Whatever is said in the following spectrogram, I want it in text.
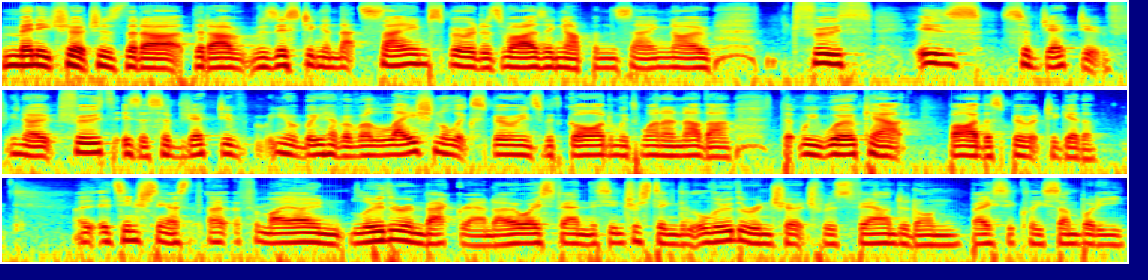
many churches that are that are resisting and that same spirit is rising up and saying no truth is subjective you know truth is a subjective you know we have a relational experience with god and with one another that we work out by the spirit together it's interesting. I, uh, from my own Lutheran background, I always found this interesting that the Lutheran Church was founded on basically somebody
